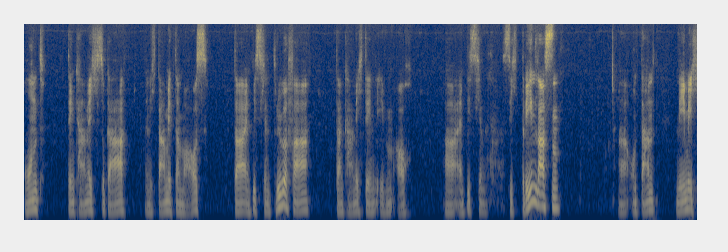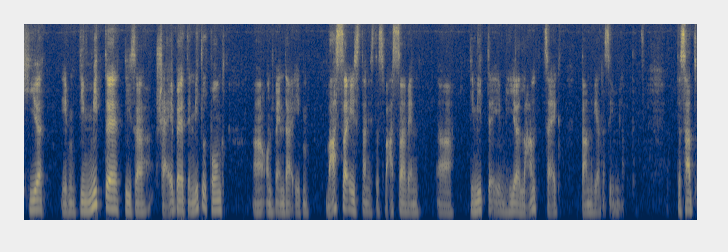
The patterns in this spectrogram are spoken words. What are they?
und den kann ich sogar, wenn ich da mit der Maus da ein bisschen drüber fahre, dann kann ich den eben auch äh, ein bisschen sich drehen lassen. Äh, und dann nehme ich hier eben die Mitte dieser Scheibe, den Mittelpunkt und wenn da eben Wasser ist, dann ist das Wasser. Wenn äh, die Mitte eben hier Land zeigt, dann wäre das eben Land. Das hat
